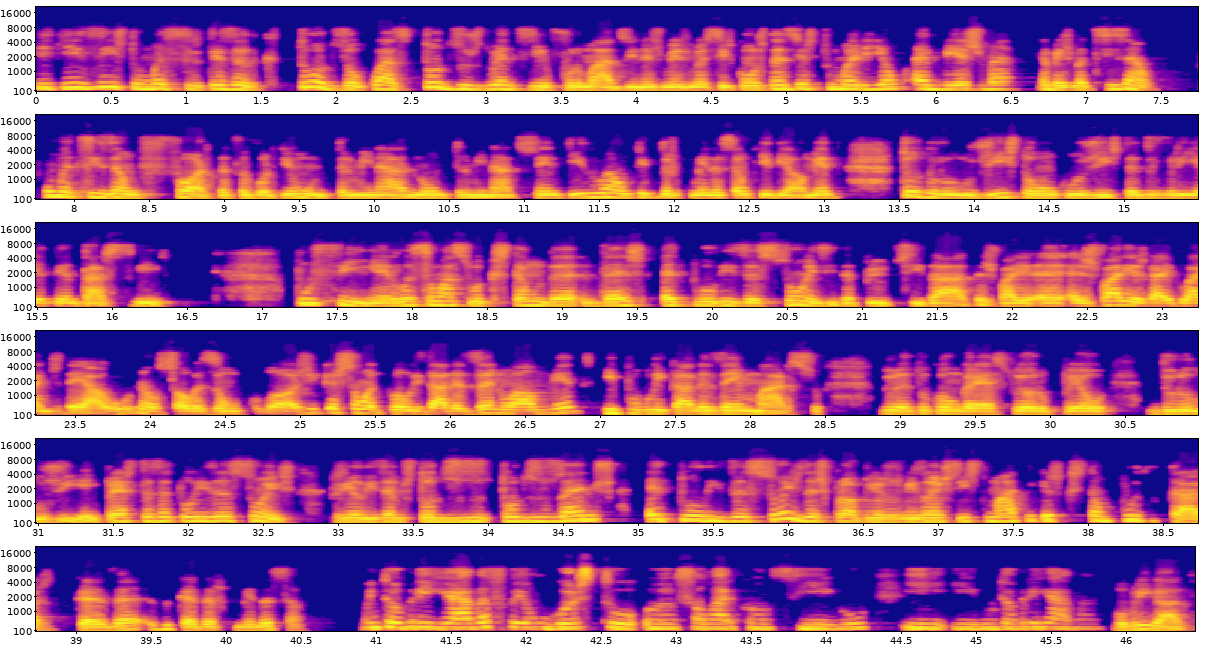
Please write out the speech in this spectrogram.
e que existe uma certeza de que todos ou quase todos os doentes informados e nas mesmas circunstâncias tomariam a mesma, a mesma decisão. Uma decisão forte a favor de um determinado, num determinado sentido, é um tipo de recomendação que idealmente todo urologista ou oncologista deveria tentar seguir. Por fim, em relação à sua questão da, das atualizações e da periodicidade, as, as, várias guidelines da EAU, não só as oncológicas, são atualizadas anualmente e publicadas em março, durante o Congresso Europeu de Urologia. E para estas atualizações, realizamos todos, todos os anos atualizações das próprias revisões sistemáticas que estão por detrás de cada, de cada recomendação. Muito obrigada, foi um gosto uh, falar consigo e, e muito obrigada. Obrigado.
